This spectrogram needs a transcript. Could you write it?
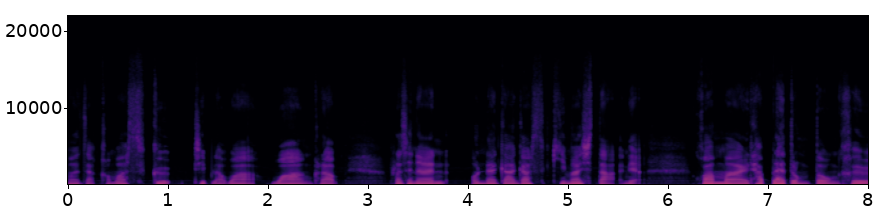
มาจากคำว่าสกุที่แปลว่าว่างครับ เพราะฉะนั้นโอนากากาสกิมาชิตะเนี่ย ความหมายถ้าแปลตรงๆ คือ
